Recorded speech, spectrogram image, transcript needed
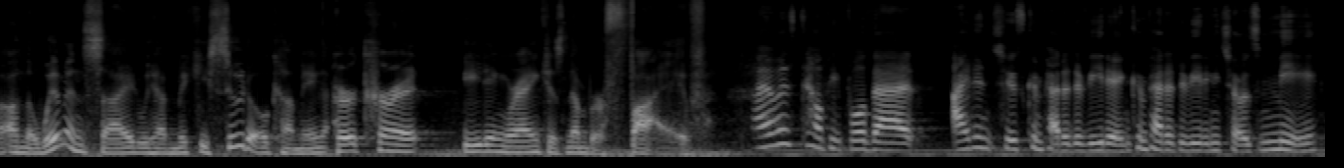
Uh, on the women's side, we have Miki Sudo coming. Her current eating rank is number five. I always tell people that I didn't choose competitive eating. Competitive eating chose me.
